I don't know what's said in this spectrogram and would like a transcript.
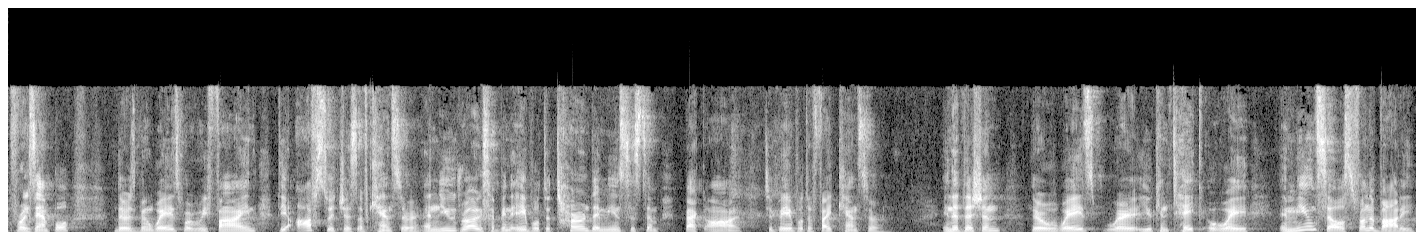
For example, there's been ways where we find the off switches of cancer, and new drugs have been able to turn the immune system back on to be able to fight cancer. In addition, there are ways where you can take away immune cells from the body,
